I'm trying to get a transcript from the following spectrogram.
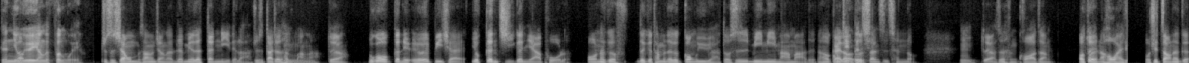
跟纽约一样的氛围，就是像我们上次讲的，人没有在等你的啦，就是大家都很忙啊，对啊。不过跟纽约比起来，又更挤、更压迫了。哦，那个、那个他们那个公寓啊，都是密密麻麻的，然后盖到二三十层楼。嗯，对啊，这很夸张。哦，对，然后我还去我去找那个，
